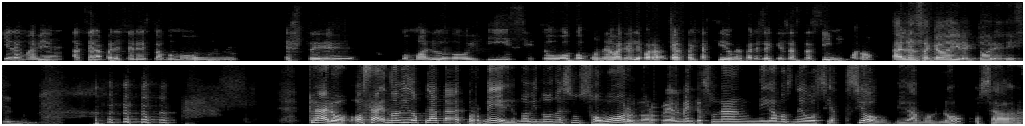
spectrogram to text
quieran más bien hacer aparecer esto como un, este, como algo ilícito o como una variable para vacar al castillo, me parece que es hasta cínico, ¿no? Alan sacaba directores, dicen, ¿no? Claro, o sea, no ha habido plata por medio, no, ha habido, no es un soborno realmente, es una, digamos, negociación, digamos, ¿no? O sea,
